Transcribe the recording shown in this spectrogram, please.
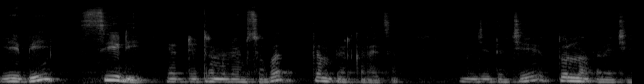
ए बी सी डी या डिटर्मिनंटसोबत कंपेअर करायचं. म्हणजे त्याची तुलना करायची.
